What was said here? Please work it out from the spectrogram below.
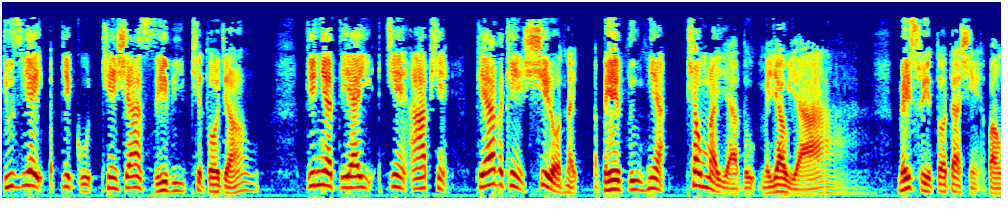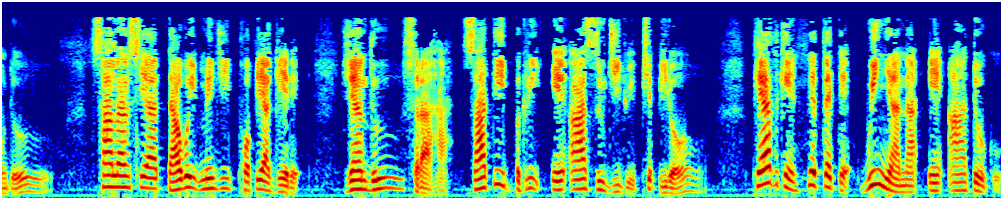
ဒုစရိုက်အပြစ်ကိုထင်ရှားစေသည်ဖြစ်သောကြောင့်ပြည့်ညတ်တရား၏အကျင့်အားဖြင့်ဖျားသခင်ရှေ့တော်၌အဘယ်သူမျှဖြောက်မတ်ရာသို့မရောက်ရ မိတ်ဆွေတော်တတ်ရှင်အပေါင်းတို့ဆာလံဆရာဒါဝိဒ်မင်းကြီးဖော်ပြခဲ့တဲ့ရန်သူဆရာဟာဇာတိပဂရိအင်အားစုကြီးတွေဖြစ်ပြီးတော့ဖျားသခင်နှစ်သက်တဲ့ဝိညာဏအင်အားတို့ကို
